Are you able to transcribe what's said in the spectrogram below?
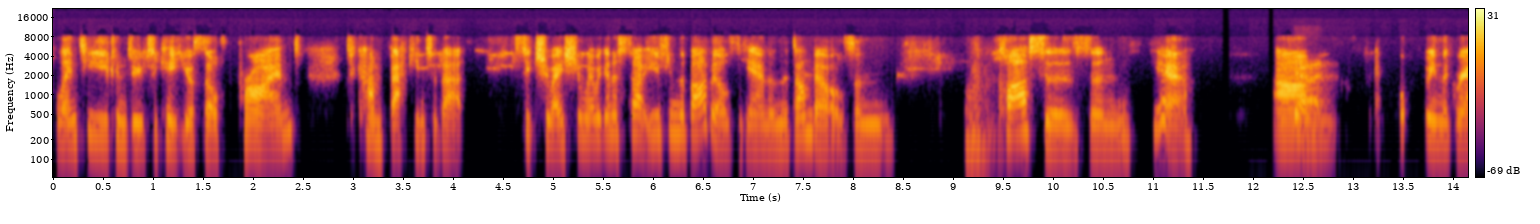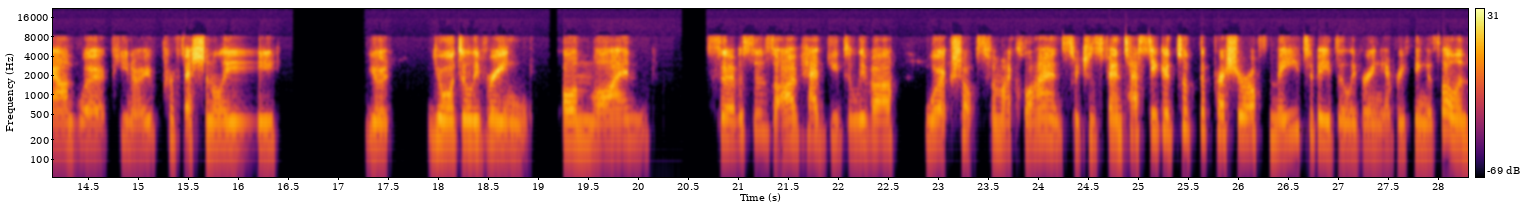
plenty you can do to keep yourself primed to come back into that situation where we're going to start using the barbells again and the dumbbells and classes and yeah. Um, yeah. Doing the groundwork, you know, professionally, you're you're delivering online services. I've had you deliver workshops for my clients, which is fantastic. It took the pressure off me to be delivering everything as well. And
